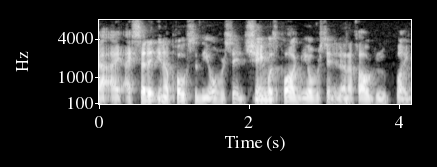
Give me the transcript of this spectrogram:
I, I said it in a post in the overstated shameless plug, the overstated NFL group. Like,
